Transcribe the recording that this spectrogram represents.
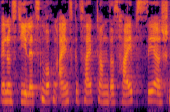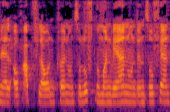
wenn uns die letzten Wochen eins gezeigt haben, dass Hypes sehr schnell auch abflauen können und so Luftnummern wären. Und insofern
